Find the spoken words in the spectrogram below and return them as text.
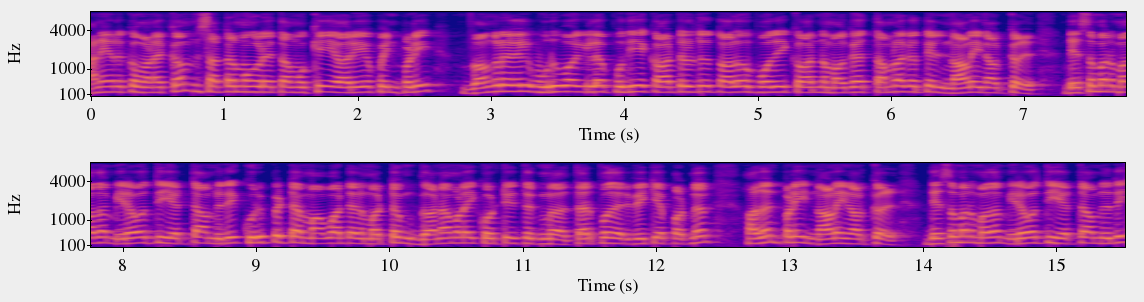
அனைவருக்கும் வணக்கம். சட்டம் கிடைத்த முக்கிய அறிவிப்பின்படி வங்கடலில் உருவாகியுள்ள புதிய காற்றழுத்த தாழ்வு பகுதி காரணமாக தமிழகத்தில் நாளை நாட்கள் டிசம்பர் மாதம் இருபத்தி எட்டாம் தேதி குறிப்பிட்ட மாவட்டத்தில் மட்டும் கனமழை கொட்டியிருக்கும் தற்போது அறிவிக்கப்பட்டனர். அதன்படி நாளை நாட்கள் டிசம்பர் மாதம் இருபத்தி எட்டாம் தேதி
